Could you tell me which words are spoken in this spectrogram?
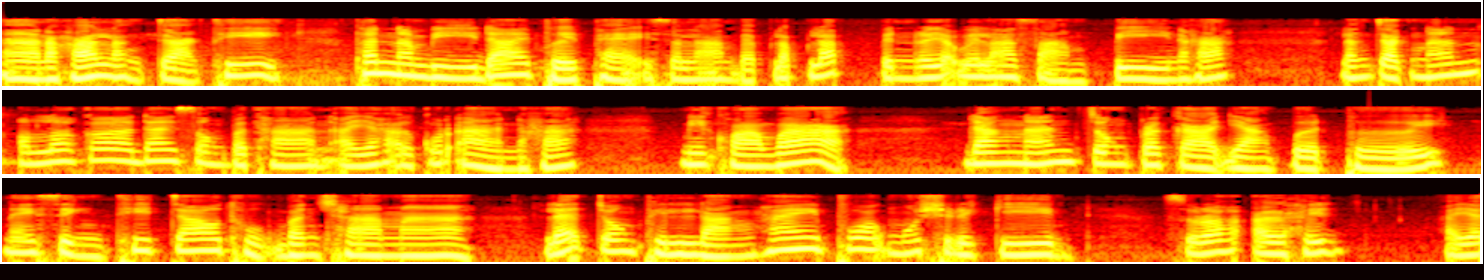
อ่านะคะหลังจากที่ท่านนบีได้เผยแผ่อิสลามแบบลับๆ เป็นระยะเวลา 3 ปีนะคะ หลังจากนั้นอัลลอฮ์ก็ได้ทรงประทานอายะห์อัลกุรอานนะคะ มีความว่า ดังนั้นจงประกาศอย่างเปิดเผยในสิ่งที่เจ้าถูกบัญชามา และจงผินหลังให้พวกมุชริกีนสุรอัลฮิจอายะ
